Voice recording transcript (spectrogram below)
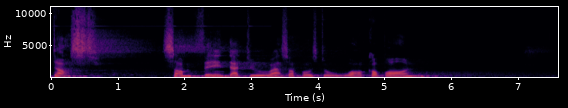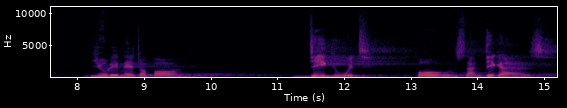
dust, something that you are supposed to walk upon, urinate upon, dig with holes and diggers,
